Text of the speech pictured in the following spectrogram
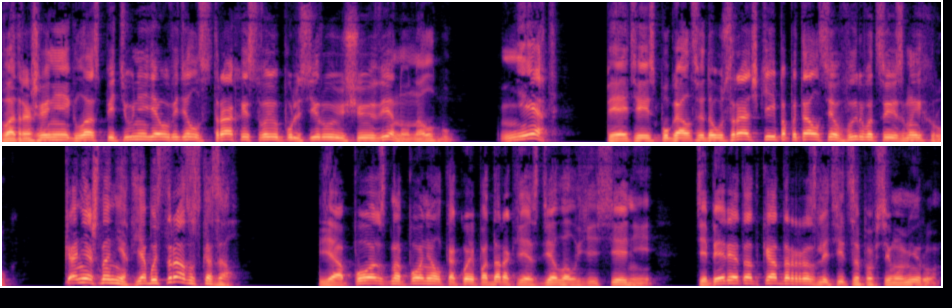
В отражении глаз Петюни я увидел страх и свою пульсирующую вену на лбу. «Нет!» Петя испугался до усрачки и попытался вырваться из моих рук. «Конечно нет, я бы сразу сказал!» Я поздно понял, какой подарок я сделал Есении. Теперь этот кадр разлетится по всему миру,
